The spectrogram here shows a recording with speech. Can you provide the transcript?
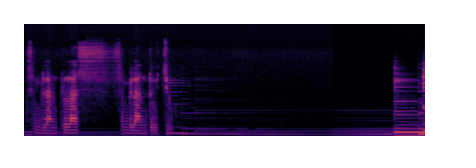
1997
